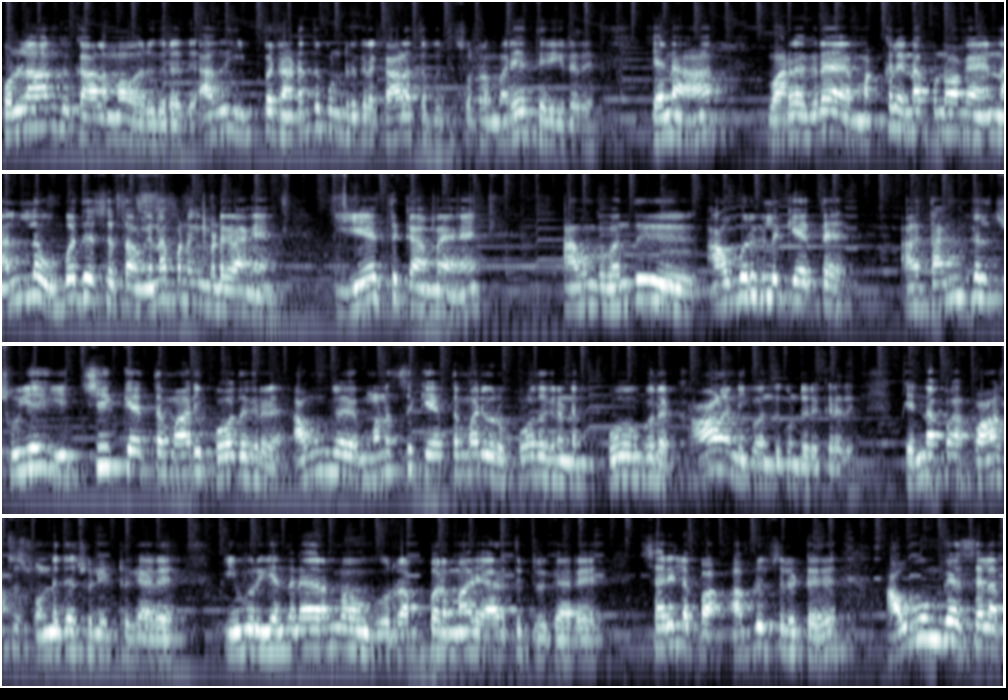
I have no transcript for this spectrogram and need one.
பொல்லாங்கு காலமாக வருகிறது. அது இப்போ நடந்து கொண்டிருக்கிற காலத்தை பற்றி சொல்கிற மாதிரியே தெரிகிறது. ஏன்னா வருகிற மக்கள் என்ன பண்ணுவாங்க? நல்ல உபதேசத்தை அவங்க என்ன பண்ண மாட்டேங்கிறாங்க? ஏற்றுக்காம அவங்க வந்து அவர்களுக்கேற்ற தங்கள் சுய இச்சைக்கேற்ற மாதிரி போதகர் அவங்க மனசுக்கு ஏற்ற மாதிரி ஒரு போதகரை நம்பி போகிற காலம் இன்னைக்கு வந்து கொண்டு இருக்கிறது என்னப்பா பாஸ்டர் சொன்னதே சொல்லிட்டு இருக்காரு இவர் எந்த நேரமும் ஒரு ரப்பர் மாதிரி அறுத்துட்டு இருக்காரு சரியில்லப்பா அப்படின்னு சொல்லிட்டு அவங்க சில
